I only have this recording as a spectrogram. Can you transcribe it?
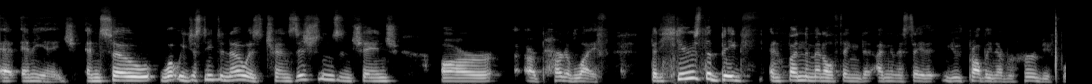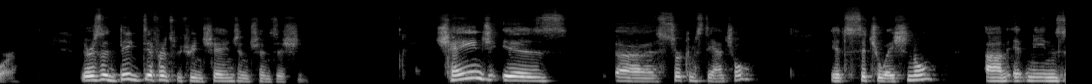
at any age. And so what we just need to know is transitions and change are are part of life. But here's the big and fundamental thing that I'm going to say that you've probably never heard before. There's a big difference between change and transition. Change is uh, circumstantial, it's situational. Um, it means,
